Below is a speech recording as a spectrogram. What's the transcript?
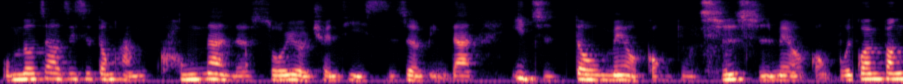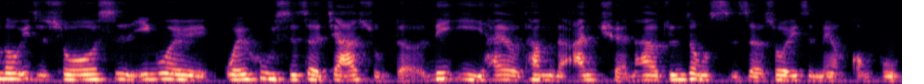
我们都知道，这次东航空难的所有全体死者名单一直都没有公布，迟迟没有公布。官方都一直说是因为维护死者家属的利益，还有他们的安全，还有尊重死者，所以一直没有公布。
